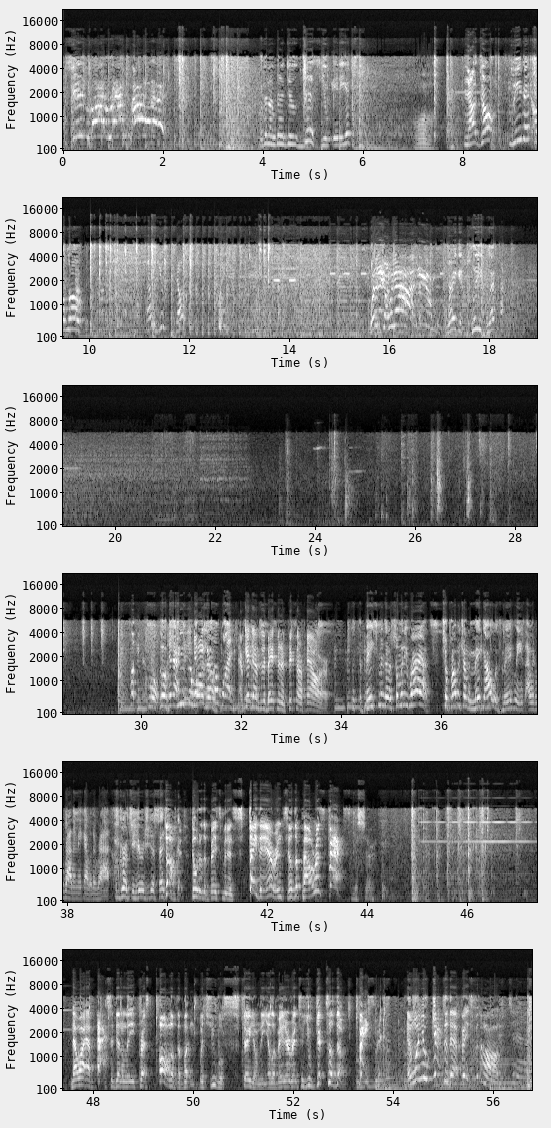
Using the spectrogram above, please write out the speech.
rats in my rat palace! Well, then I'm gonna do this, you idiot. Oh. Now don't. Leave it alone. No, you don't. What is going on? Reagan, please let. Look, Look, no, no, she's the no, one You're who- the one. Now get down to the basement and fix our power. But the basement, there are so many rats. She'll probably try to make out with me. Please, I would rather make out with a rat. Girls, you hear what you just said? Stop it! Go to the basement and stay there until the power is fixed! Yes, sir. Now I have accidentally pressed all of the buttons, but you will stay on the elevator until you get to the basement. And when you get to that basement, oh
